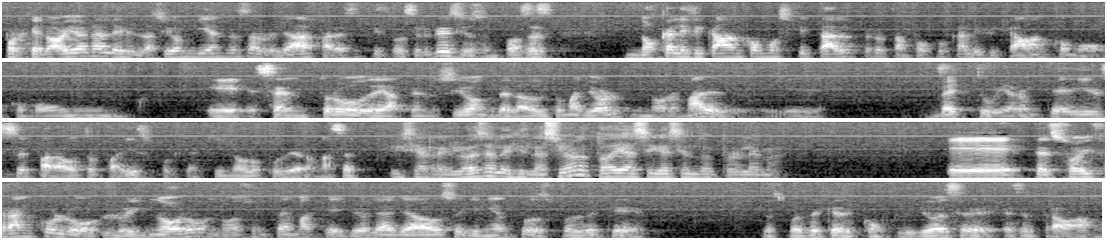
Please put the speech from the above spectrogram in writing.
Porque no había una legislación bien desarrollada para ese tipo de servicios. Entonces, no calificaban como hospital, pero tampoco calificaban como, como un, eh, centro de atención del adulto mayor normal. Eh, tuvieron que irse para otro país porque aquí no lo pudieron hacer. ¿Y se arregló esa legislación o todavía sigue siendo el problema? Eh, te soy franco, lo, lo, ignoro, no es un tema que yo le haya dado seguimiento después de que, después de que concluyó ese, ese trabajo.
